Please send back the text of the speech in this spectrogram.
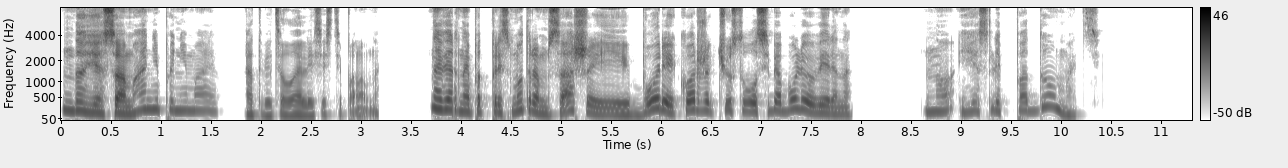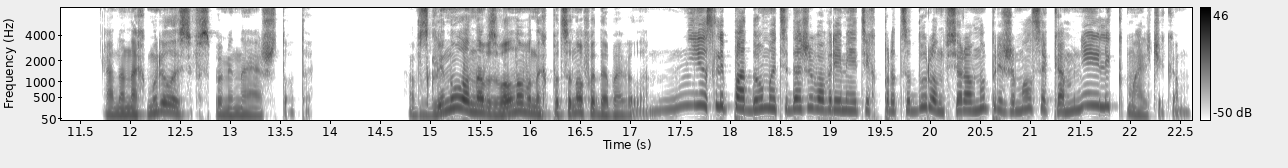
«Да я сама не понимаю», — ответила Олеся Степановна. «Наверное, под присмотром Саши и Бори Коржик чувствовал себя более уверенно. Но если подумать...» Она нахмурилась, вспоминая что-то. Взглянула на взволнованных пацанов и добавила. «Если подумать, даже во время этих процедур он все равно прижимался ко мне или к мальчикам».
